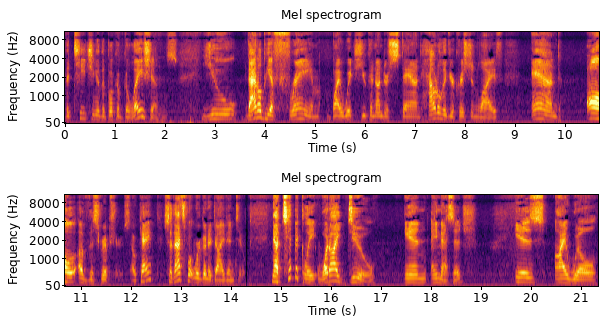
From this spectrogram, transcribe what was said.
the teaching of the book of Galatians, you that'll be a frame by which you can understand how to live your Christian life and all of the scriptures, okay? So that's what we're going to dive into. Now, typically what I do in a message is I will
